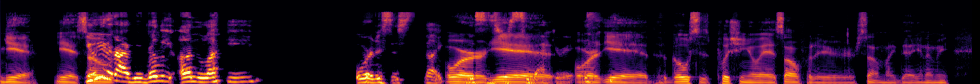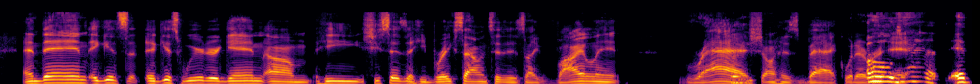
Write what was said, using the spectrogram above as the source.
yeah, yeah. So you either gotta be really unlucky, or this is like or is yeah, or yeah, the ghost is pushing your ass off of there or something like that. You know what I mean? And then it gets it gets weirder again. Um, he she says that he breaks out into this like violent rash on his back, whatever. oh and- yeah, it.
